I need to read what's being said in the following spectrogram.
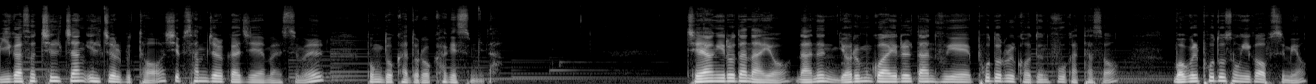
미가서 7장 1절부터 13절까지의 말씀을 봉독하도록 하겠습니다. 재앙이로다 나여 나는 여름 과일을 딴 후에 포도를 거둔 후 같아서 먹을 포도송이가 없으며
